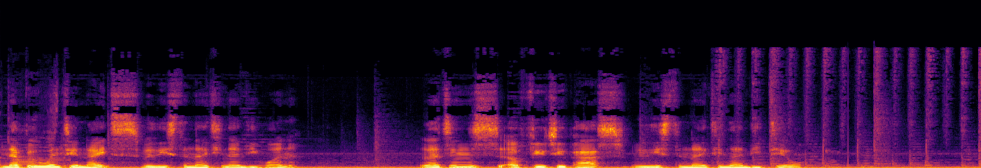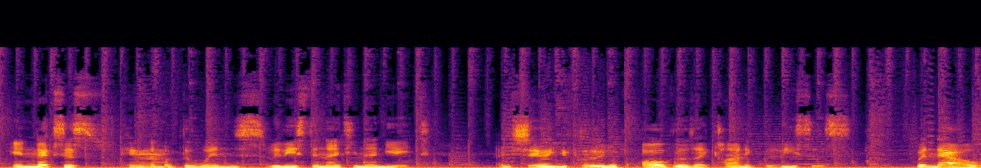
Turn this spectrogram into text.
Neverwinter Nights, released in 1991. Legends of Future Past, released in 1992. In Nexus Kingdom of the Winds, released in 1998. I'm sure you've heard of all those iconic releases. But now,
